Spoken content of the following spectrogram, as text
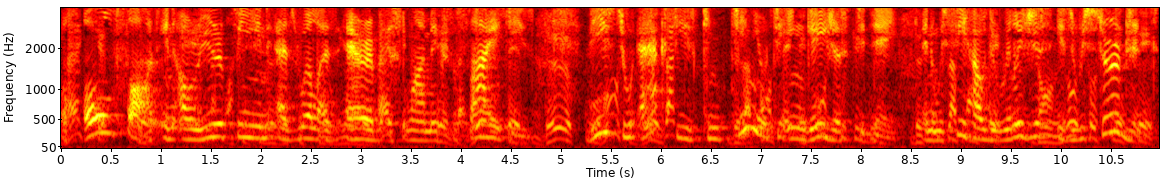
of all thought in our European as well as Arab Islamic These two axes continue to engage us today, and we see how the religious is resurgent,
